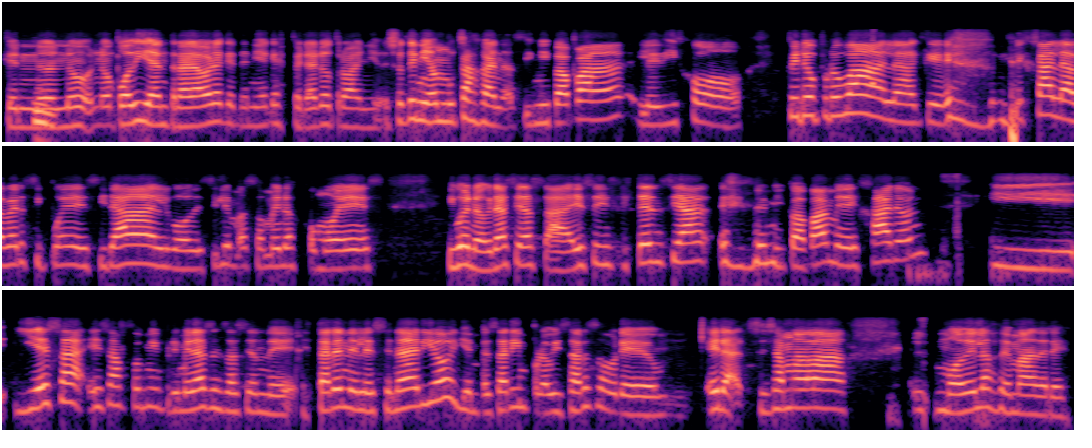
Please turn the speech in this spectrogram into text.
que no, Mm. no, no podía entrar ahora, que tenía que esperar otro año. Yo tenía muchas ganas, y mi papá le dijo, pero probala, que déjala ver si puede decir algo, decirle más o menos cómo es. Y bueno, gracias a esa insistencia de mi papá me dejaron y, y esa, esa fue mi primera sensación de estar en el escenario y empezar a improvisar sobre, era, se llamaba modelos de madre,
